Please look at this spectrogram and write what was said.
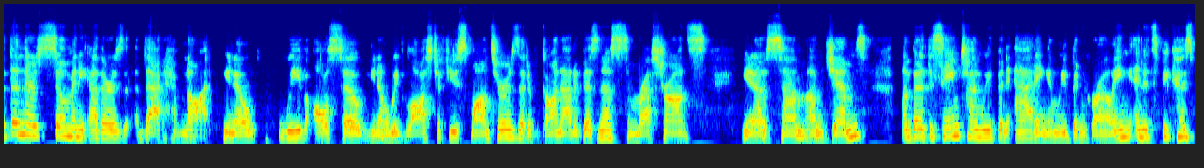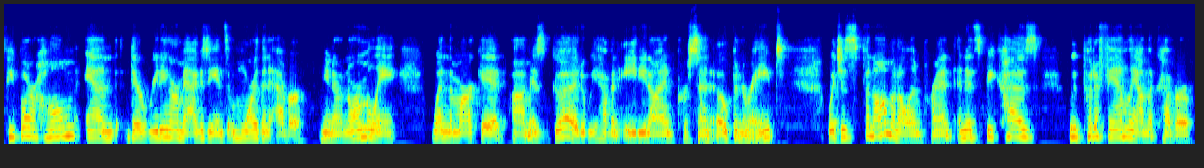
but then there's so many others that have not. You know we've also you know we've lost a few sponsors that have gone out of business some restaurants you know, some um, gyms. Um, but at the same time, we've been adding and we've been growing. And it's because people are home and they're reading our magazines more than ever. You know, normally when the market um, is good, we have an 89% open rate, which is phenomenal in print. And it's because we put a family on the cover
